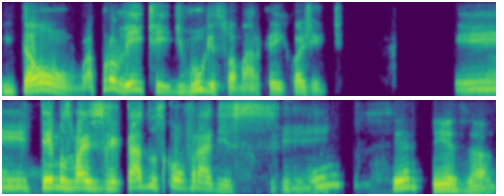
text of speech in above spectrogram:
Então, aproveite e divulgue sua marca aí com a gente. E temos mais recados, confrades? Sim. Com certeza.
